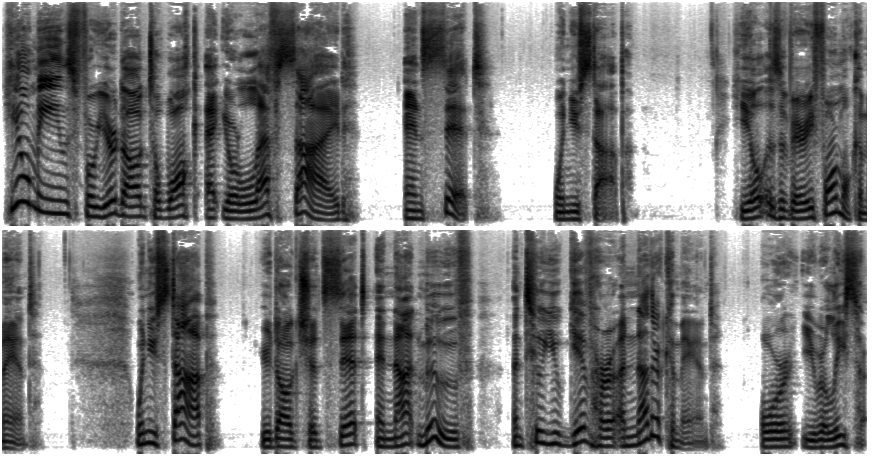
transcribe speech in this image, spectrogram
Heel means for your dog to walk at your left side and sit when you stop. Heel is a very formal command. When you stop, your dog should sit and not move until you give her another command or you release her.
